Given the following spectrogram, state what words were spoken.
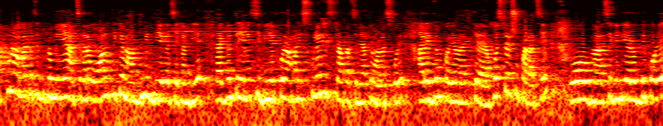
এখন আমার কাছে দুটো মেয়ে আছে, তারা ওয়ান থেকে মাধ্যমিক দিয়ে গেছে এখান দিয়ে। একজন তো এমএসসি বিএড করে, আমার স্কুলেরই স্টাফ আছে যাতে অনার্স করে। আর একজন হোস্টেল সুপার আছে। ও সেকেন্ড ইয়ার অব্দি পড়ে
